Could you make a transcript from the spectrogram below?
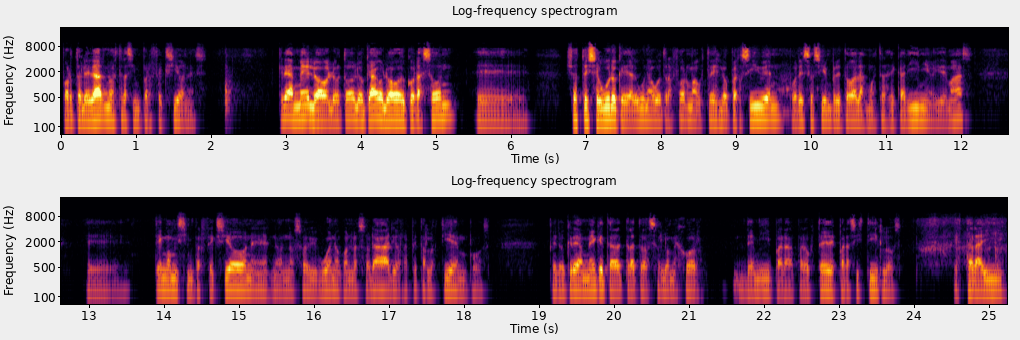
por tolerar nuestras imperfecciones. Créanme, lo, todo lo que hago lo hago de corazón. Eh, yo estoy seguro que de alguna u otra forma ustedes lo perciben, por eso siempre todas las muestras de cariño y demás. Eh, tengo mis imperfecciones, no, soy bueno con los horarios, respetar los tiempos, pero créanme que trato de hacer lo mejor de mí para, ustedes, para asistirlos, estar ahí.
